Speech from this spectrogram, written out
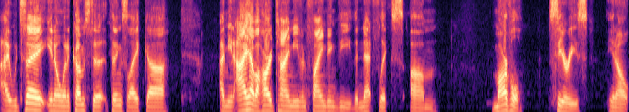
I would say, you know, when it comes to things like uh, I mean, I have a hard time even finding the the Netflix um Marvel series, you know,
